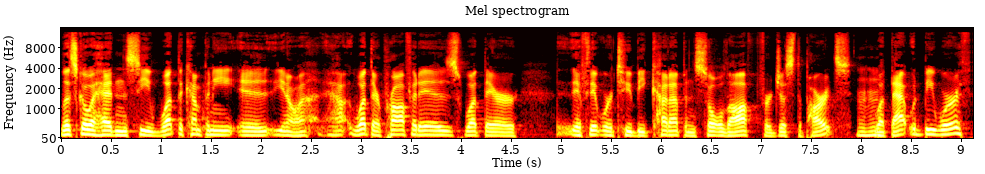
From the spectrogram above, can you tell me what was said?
Let's go ahead and see what the company is, you know, how, what their profit is, what their if it were to be cut up and sold off for just the parts, mm-hmm. what that would be worth,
